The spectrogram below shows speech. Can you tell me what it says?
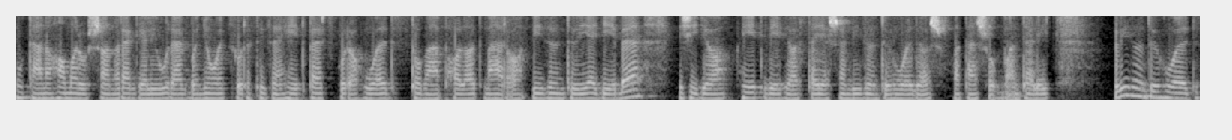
utána hamarosan reggeli órákban 8 óra 17 perckor a hold tovább halad már a vízöntő jegyébe, és így a hétvége az teljesen vízöntő holdas hatásokban telik. A vízöntő hold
